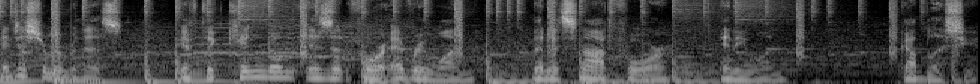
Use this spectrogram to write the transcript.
And just remember this if the kingdom isn't for everyone, then it's not for anyone. God bless you.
